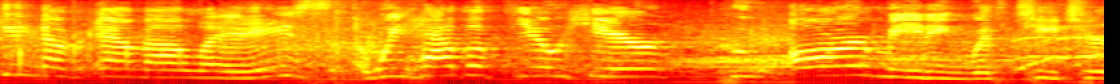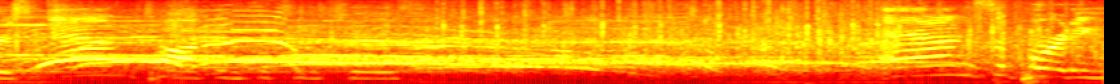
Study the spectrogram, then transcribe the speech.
speaking of MLAs, we have a few here who are meeting with teachers and talking to teachers and supporting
